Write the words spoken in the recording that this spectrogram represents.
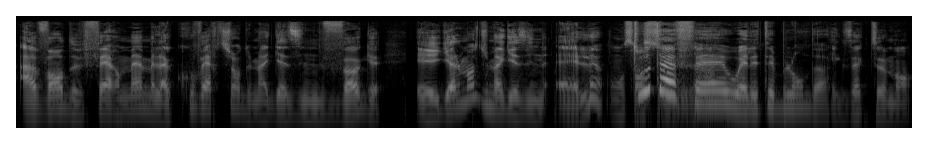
avant de faire même la couverture du magazine Vogue et également du magazine Elle. On Tout à fait, où elle était blonde. Exactement.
